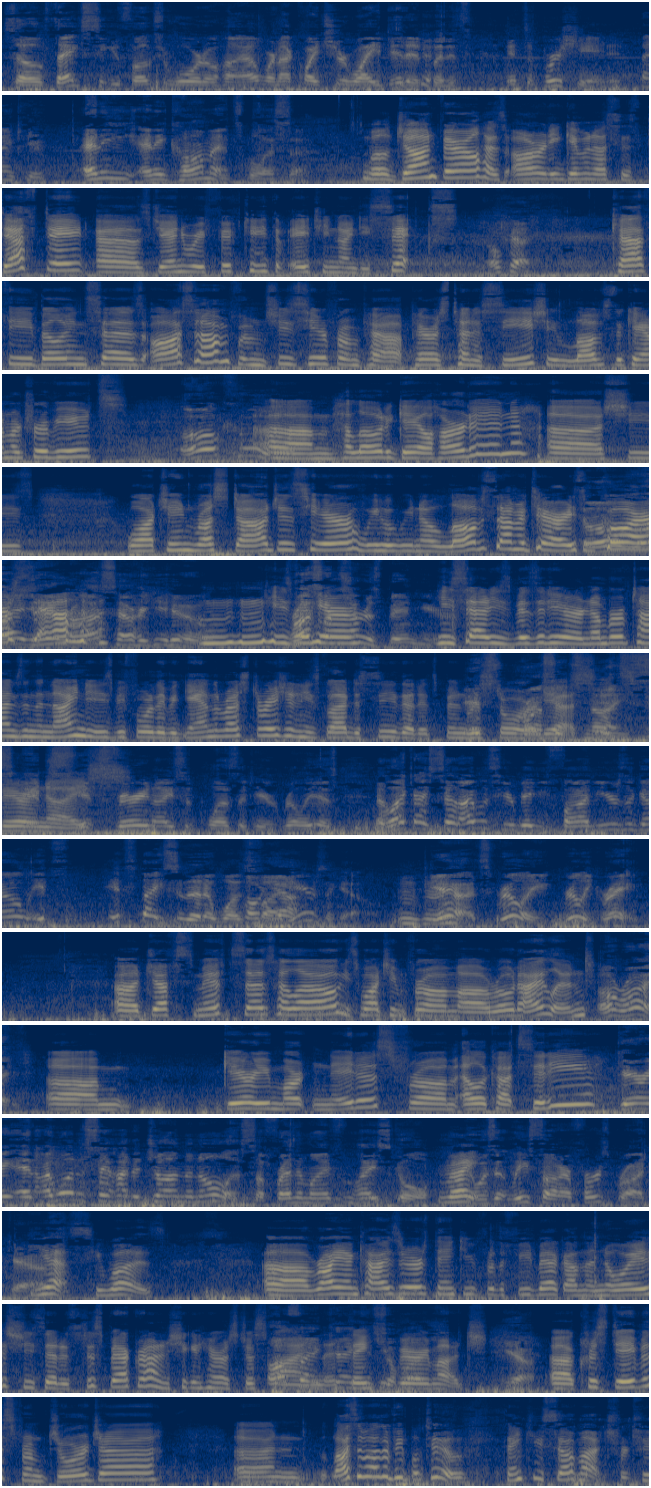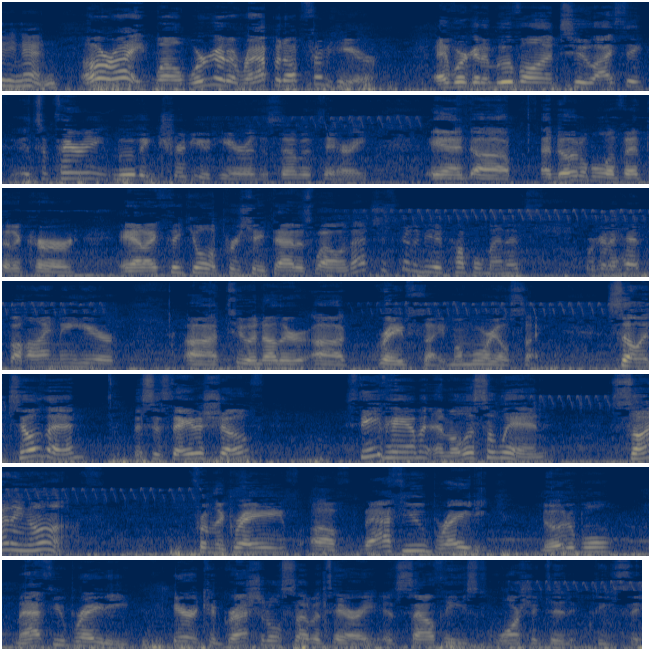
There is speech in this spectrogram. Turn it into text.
So thanks to you folks from Warren, Ohio. We're not quite sure why you did it, but it's it's appreciated. Thank you. Any any comments, Melissa? Well, John Farrell has already given us his death date as January 15th of 1896. Okay. Kathy Billings says, awesome. From She's here from Pa- Paris, Tennessee. She loves the camera tributes. Oh, cool. Um, hello to Gail Harden. Uh, she's watching. Russ Dodge is here. We who we know love cemeteries, of Oh, course. Right. Hey, Uh, Russ, how are you? mhm, he's Russ, been here. I'm sure has been here. He said he's visited here a number of times in the 90s before they began the restoration. He's glad to see that it's been It's- restored. Russ, yes, it's, nice. very It's- nice. It's very nice and pleasant here. It really is. And like I said, I was here maybe five years ago. It's it's nicer than it was Oh, five yeah. years ago. Mm-hmm. Yeah, it's really really great. Uh, Jeff Smith says hello. He's watching from uh, Rhode Island. All right, Um, Gary Martinaitis from Ellicott City. Gary, and I want to say hi to John Manolis, a friend of mine from high school. Right. Who was at least on our first broadcast. Yes, he was. Uh, Ryan Kaiser, thank you for the feedback on the noise. She said it's just background and she can hear us just Oh, fine. thank- thank thank you you so very much. much. Yeah. Uh, Chris Davis from Georgia. Uh, and lots of other people too. Thank you so much for tuning in. All right. Well, we're going to wrap it up from here, and we're going to move on to. I think it's a very moving tribute here in the cemetery, and uh, a notable event that occurred. And I think you'll appreciate that as well. And that's just going to be a couple minutes. We're going to head behind me here uh, to another uh, grave site, memorial site. So until then, this is Dana Shoaf, Steve Hammond, and Melissa Winn signing off from the grave of Mathew Brady, notable Mathew Brady, here at Congressional Cemetery in Southeast Washington, D.C.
